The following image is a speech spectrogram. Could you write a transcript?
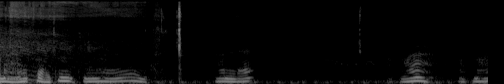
หมายสวยจริงๆเลยนั่นแหละ ออกมา ออกมา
